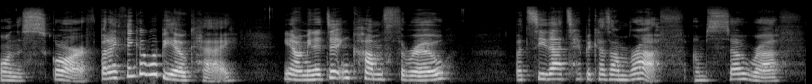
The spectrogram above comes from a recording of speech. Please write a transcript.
on the scarf, but I think it would be okay. You know, I mean, it didn't come through, but see, that's because I'm rough. I'm so rough.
